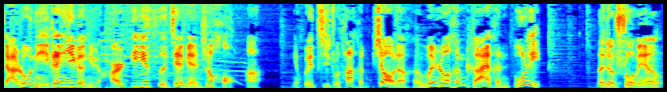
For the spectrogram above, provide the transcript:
假如你跟一个女孩第一次见面之后啊，你会记住她很漂亮、很温柔、很可爱、很独立，那就说明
